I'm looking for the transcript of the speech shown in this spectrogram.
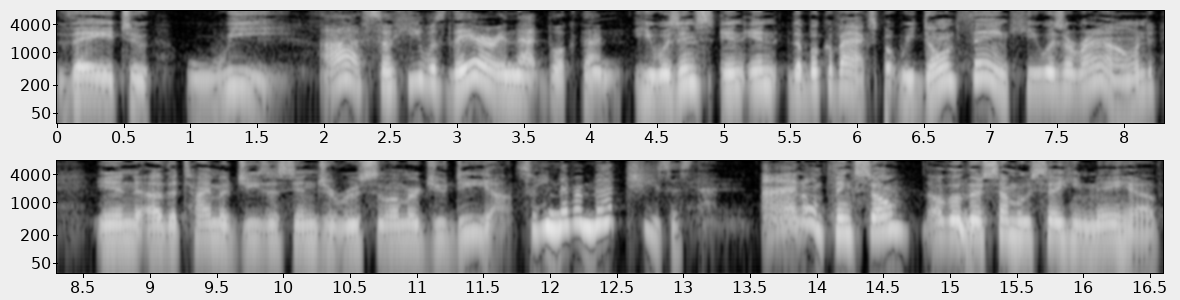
they to we. Ah, so he was there in that book then. He was in, in, in the book of Acts, but we don't think he was around in uh, the time of Jesus in Jerusalem or Judea. So he never met Jesus then. I don't think so, although there's some who say he may have.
